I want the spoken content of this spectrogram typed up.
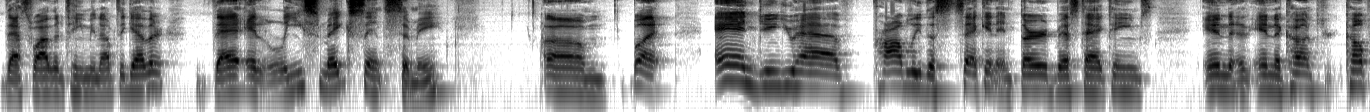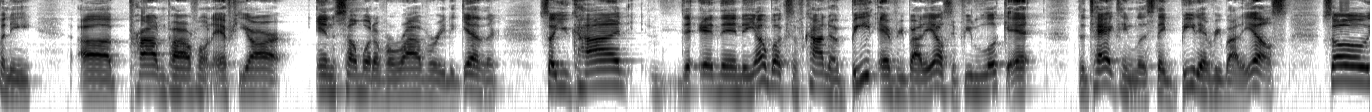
That's why they're teaming up together. That at least makes sense to me. Um, but and you, have probably the second and third best tag teams in the, in the country, company uh, Proud and Powerful and FTR in somewhat of a rivalry together. So you kind, and then the Young Bucks have kind of beat everybody else. If you look at the tag team list, they beat everybody else. So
